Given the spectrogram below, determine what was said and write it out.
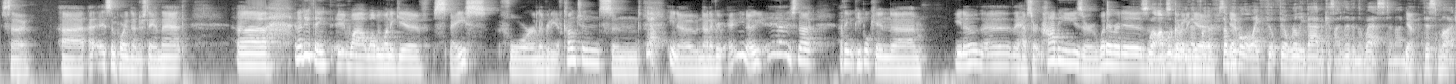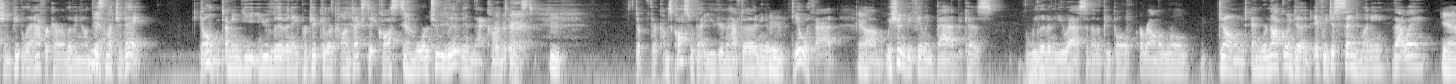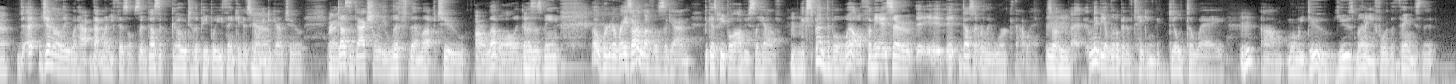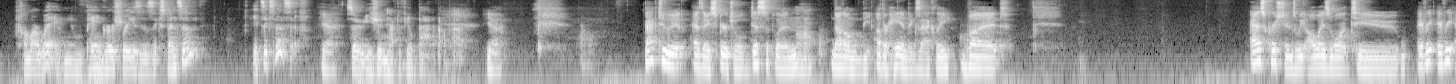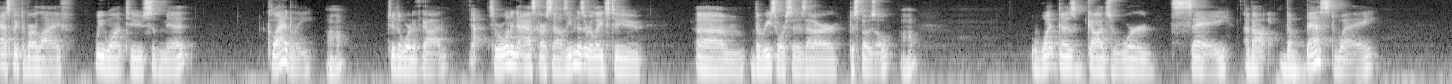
So uh, it's important to understand that. Uh, and I do think it, while while we want to give space for liberty of conscience and Yeah. you know not every you know it's not. I think people can um, you know, uh, they have certain hobbies or whatever it is. Well, and we'll go even gonna further. Some yeah. people like feel, feel really bad because I live in the West and I Yeah. make this much, and people in Africa are living on this Yeah. much a day. Don't. I mean, you, you live in a particular context. It costs Yeah. more to live in that context. Hmm. There, there comes cost with that. You, you're going to have to, you know, deal with that. Yeah. Um, we shouldn't be feeling bad because we live in the U.S. and other people around the world don't, and we're not going to. If we just send money that way, Yeah. uh, generally what hap- that money fizzles. It doesn't go to the people you think it is going Yeah. to go to. It Right. doesn't actually lift them up to our level. All it does is mean oh we're going to raise our levels again because people obviously have expendable wealth. I mean so it, it doesn't really work that way. So uh, maybe a little bit of taking the guilt away um, when we do use money for the things that come our way. You know paying groceries is expensive. It's expensive. Yeah. so you shouldn't have to feel bad about that. Yeah. Back to it as a spiritual discipline, uh-huh. not on the other hand exactly, but as Christians, we always want to every every aspect of our life we want to submit gladly mm-hmm. to the Word of God. yeah. So we're wanting to ask ourselves, even as it relates to um, the resources at our disposal, mm-hmm. What does God's word say about the best way?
